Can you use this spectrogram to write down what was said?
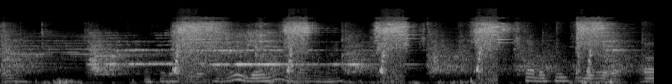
ទៅបើសិនជាខាងនេះនិយាយមកមិនបានណាតែបើខ្ញុំជាអឺ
